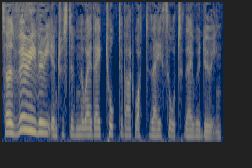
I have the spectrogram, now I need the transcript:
So I was very, very interested in the way they talked about what they thought they were doing,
